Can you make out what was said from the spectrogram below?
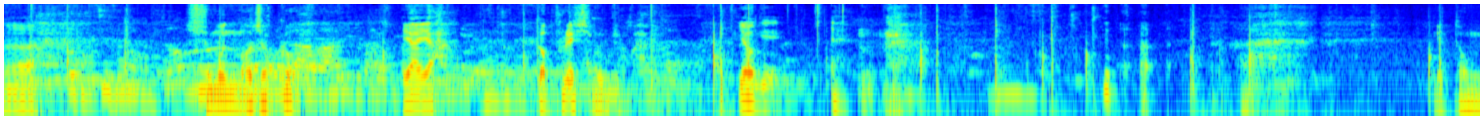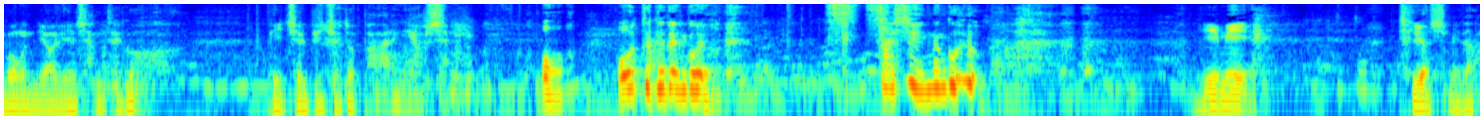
아, 숨은 멎었고. 야야, 그 프레시 좀 줘봐. 여기 이 동공은 열린 상태고 빛을 비춰도 반응이 없으니 어, 어떻게 된 거예요? 살 수 있는 거예요? 이미 틀렸습니다.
